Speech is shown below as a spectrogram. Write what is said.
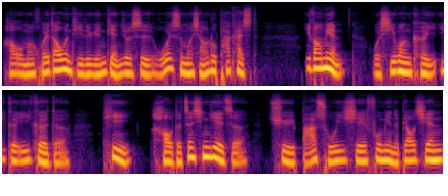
好，我们回到问题的原点，就是我为什么想要录 Podcast？一方面，我希望可以一个一个的替好的真心业者去拔除一些负面的标签；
